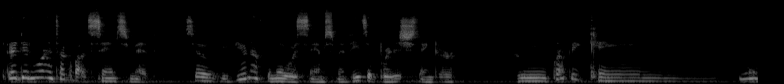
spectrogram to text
But I did want to talk about Sam Smith. So if you're not familiar with Sam Smith, he's a British singer who probably came, you know,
